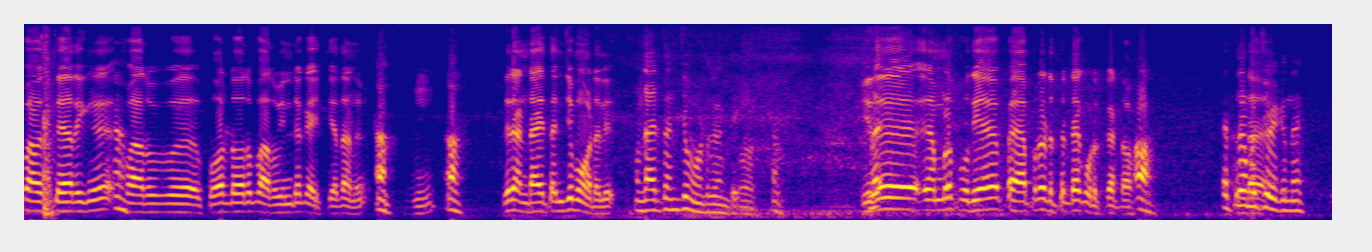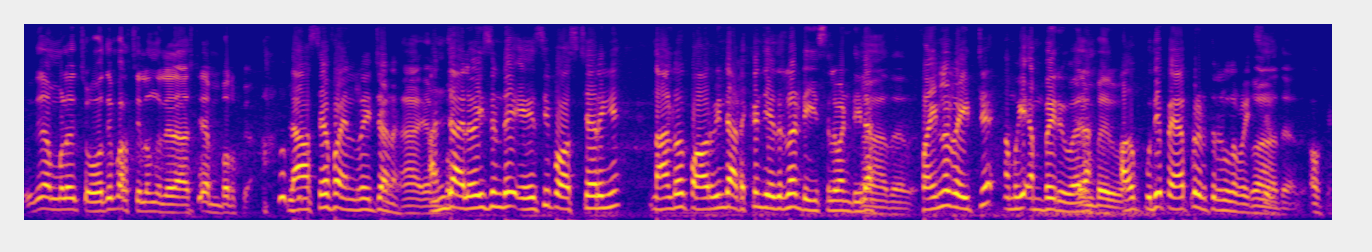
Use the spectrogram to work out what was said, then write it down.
power steering four door പർവിന്റെ കയറ്റിയതാണ്. ഇത് രണ്ടായിരത്തി അഞ്ച് മോഡൽ രണ്ടായിരത്തി അഞ്ച് മോഡൽ ഉണ്ട് ഇത് നമ്മൾ പുതിയ പേപ്പർ എടുത്തിട്ടേ കൊടുക്കട്ടോ എത്ര ചോദിക്കുന്നത് ഇത് നമ്മൾ ചോദ്യം പറച്ചില്ലൊന്നുമില്ല ലാസ്റ്റ് എൺപത് റുപ്യ. ലാസ്റ്റ് ഫൈനൽ റേറ്റ് ആണ്. അഞ്ച് അലോയ്സ് ഉണ്ട് എ സി പോസ്റ്ററിങ് നാല് പവർ വിൻഡ് അടക്കം ചെയ്തിട്ടുള്ള ഡീസൽ വണ്ടിയില ഫൈനൽ റേറ്റ് നമുക്ക് എൺപത് രൂപ അത് പുതിയ പേപ്പർ എടുത്തിട്ടുള്ള റേറ്റ് ഓക്കെ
